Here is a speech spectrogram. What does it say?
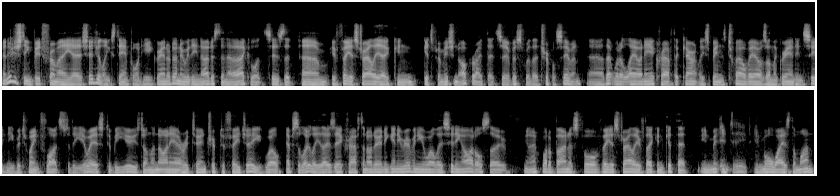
An interesting bit from a uh, scheduling standpoint here, Grant. I don't know whether you noticed in that article, it says that um, if V Australia can gets permission to operate that service with a 777, uh, that would allow an aircraft that currently spends 12 hours on the ground in Sydney between flights to the US to be used on the nine hour return trip to Fiji. Well, absolutely, those aircraft are not earning any revenue while they're sitting idle. So, you know, what a bonus for V Australia if they can get that in, in, in more ways than one.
